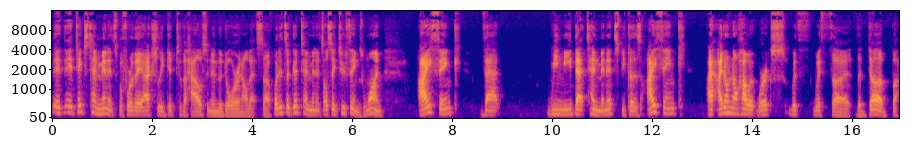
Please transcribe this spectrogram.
It, it takes 10 minutes before they actually get to the house and in the door and all that stuff but it's a good 10 minutes. I'll say two things. One i think that we need that 10 minutes because i think I, I don't know how it works with with the the dub, but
